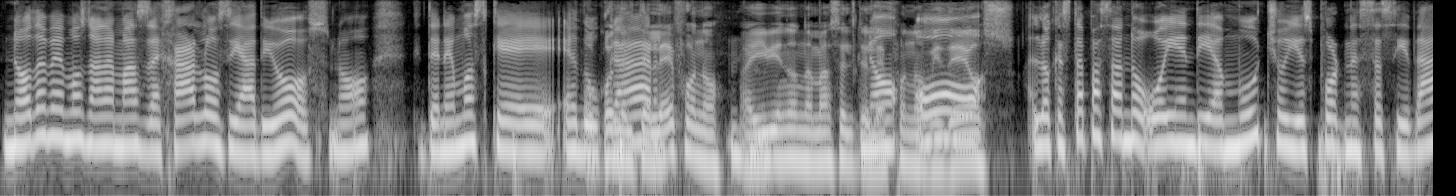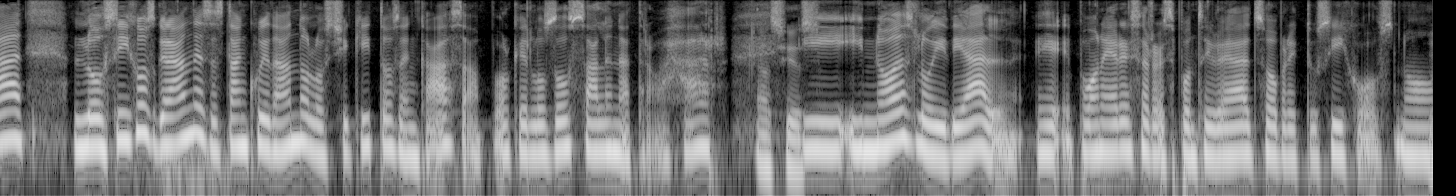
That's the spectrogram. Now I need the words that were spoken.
No debemos nada más dejarlos de adiós, ¿no? Tenemos que educar. O con el teléfono, ahí viendo nada más el teléfono, videos. Lo que está pasando hoy en día mucho y es por necesidad, los hijos grandes están cuidando a los chiquitos en casa porque los dos salen a trabajar. Así es. Y, no es lo ideal eh, poner esa responsabilidad sobre tus hijos, ¿no?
